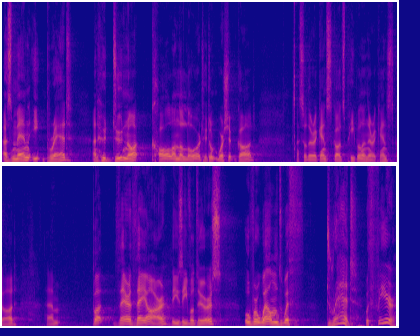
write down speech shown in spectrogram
as men eat bread, and who do not call on the Lord, who don't worship God. So they're against God's people and they're against God. Um, but there they are, these evildoers, overwhelmed with dread, with fear.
